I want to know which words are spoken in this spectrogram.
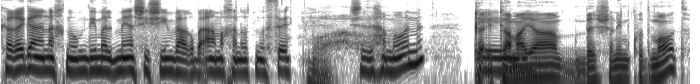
כרגע אנחנו עומדים על 164 מחנות נושא, וואו. שזה המון. אה, כמה היה בשנים קודמות?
